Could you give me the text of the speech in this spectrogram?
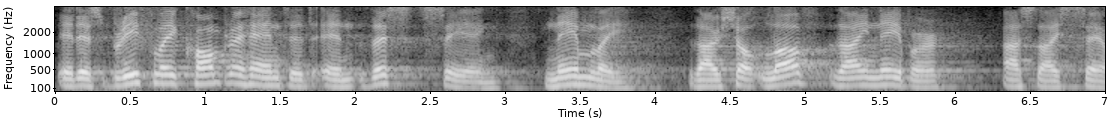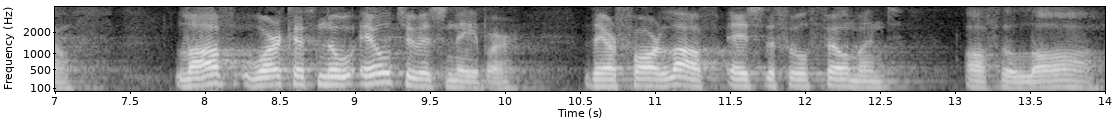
it is briefly comprehended in this saying, namely, Thou shalt love thy neighbour as thyself. Love worketh no ill to his neighbour. Therefore, love is the fulfillment of the law.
